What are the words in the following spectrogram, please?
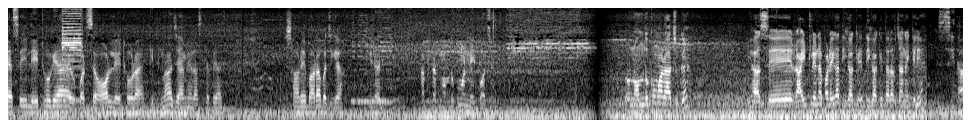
ऐसे ही लेट हो गया है, ऊपर से और लेट हो रहा है। कितना जैम है रास्ते पे आज। साढ़े बारह बज गया इधर अभी तक नंदो कुमार नहीं पहुँचे। तो नंदो कुमार आ चुके हैं। यहाँ से राइट लेना पड़ेगा दीघा के दीघा की तरफ़ जाने के लिए। सीधा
